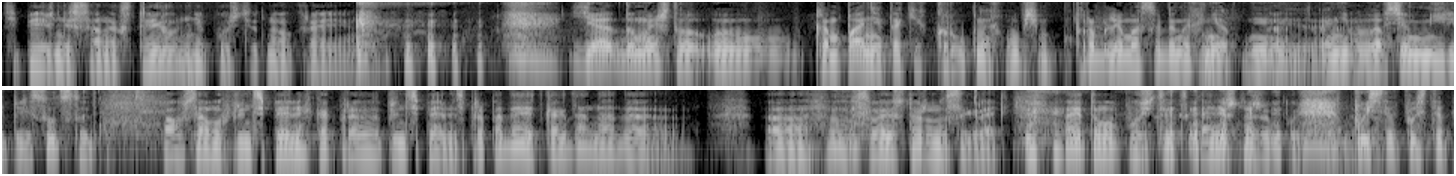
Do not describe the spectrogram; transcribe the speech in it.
теперь Nissan X-Trail не пустят на Украину. Я думаю, что у компаний таких крупных, в общем, проблем особенных нет. Они во всем мире присутствуют. А у самых принципиальных, как правило, принципиальность пропадает, когда надо Э, в свою сторону сыграть. Поэтому пустят, конечно же, пустят. Да. Пустят, пустят.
